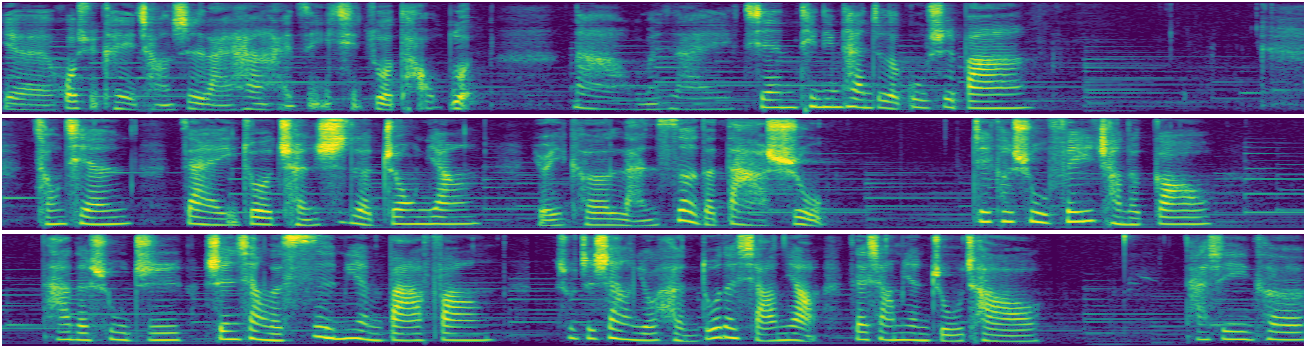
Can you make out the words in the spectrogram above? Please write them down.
也或许可以尝试来和孩子一起做讨论。那我们来先听听看这个故事吧。从前。在一座城市的中央，有一棵蓝色的大树。这棵树非常的高，它的树枝伸向了四面八方，树枝上有很多的小鸟在上面筑巢。它是一棵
